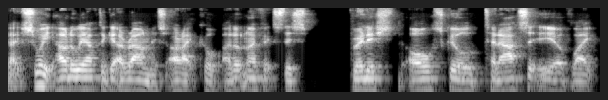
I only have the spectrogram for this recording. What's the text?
Like, sweet. How do we have to get around this? All right, cool. I don't know if it's this British old school tenacity of like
